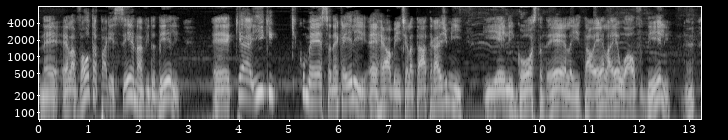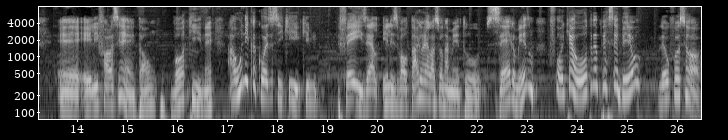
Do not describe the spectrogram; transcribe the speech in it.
né? Ela volta a aparecer na vida dele, é que é aí que, que começa, né? Que aí ele, é, realmente, ela tá atrás de mim. E ele gosta dela e tal, ela é o alvo dele, né? É, ele fala assim, é, então vou aqui, né? A única coisa assim que, que fez ela- eles voltarem ao relacionamento sério mesmo foi que a outra percebeu, entendeu? Falou assim, ó,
